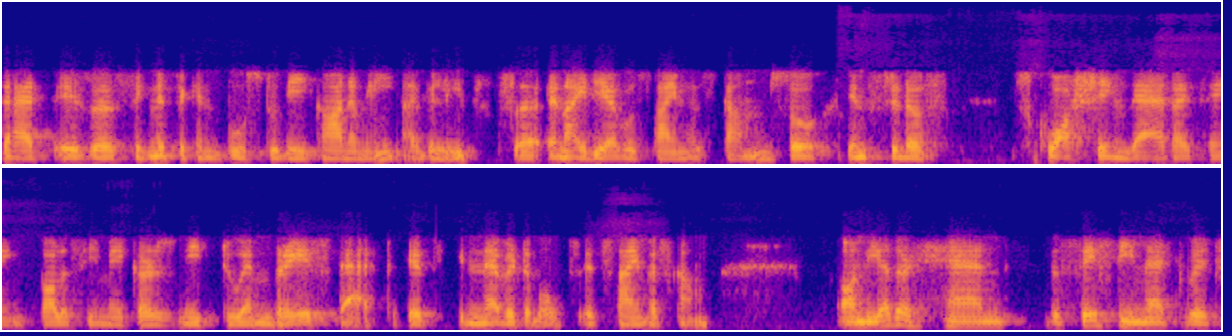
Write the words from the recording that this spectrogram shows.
that is a significant boost to the economy, I believe. It's uh, an idea whose time has come. So instead of squashing that, I think policymakers need to embrace that. It's inevitable. Its time has come. On the other hand, the safety net which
